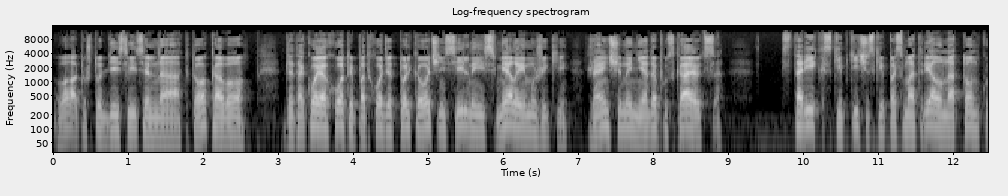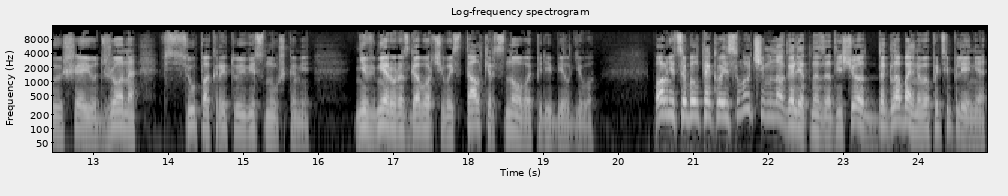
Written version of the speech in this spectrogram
Вот уж тут действительно кто кого. Для такой охоты подходят только очень сильные и смелые мужики — Женщины не допускаются. Старик скептически посмотрел на тонкую шею Джона, всю покрытую веснушками. Не в меру разговорчивый сталкер снова перебил его. Помнится, был такой случай много лет назад, еще до глобального потепления.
